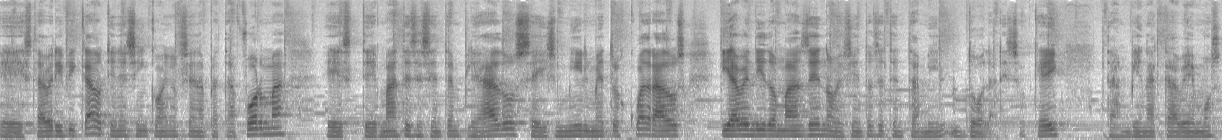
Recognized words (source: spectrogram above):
eh, está verificado tiene 5 años en la plataforma este, más de 60 empleados 6 mil metros cuadrados y ha vendido más de 970 mil dólares ok. También acá vemos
